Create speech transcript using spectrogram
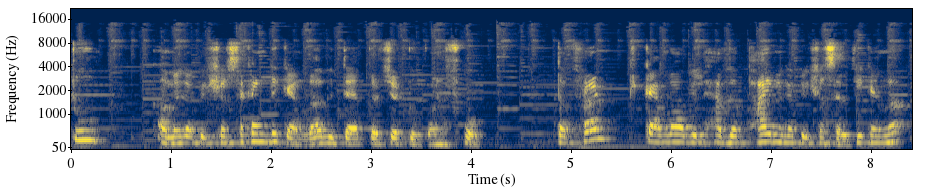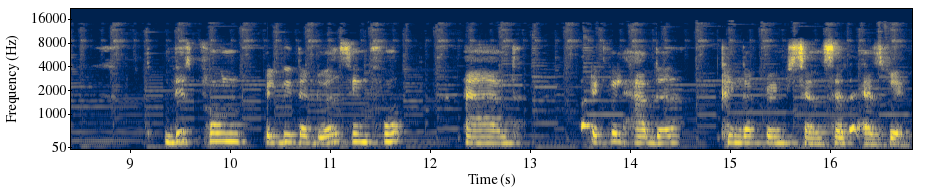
2 megapixel secondary camera with the aperture 2.4. The front camera will have the 5 megapixel selfie camera. This phone will be the dual SIM phone and it will have the fingerprint sensor as well.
